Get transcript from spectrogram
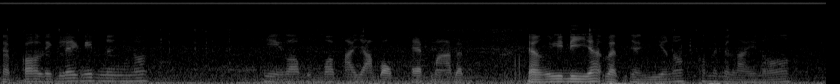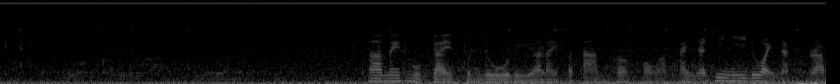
แบบก็เล็กๆนิดนึงเนาะนี่ก็ผมว่าพยายามออกแบบมาแบบอย่างดีๆอะแบบอย่างดีอะเนาะก็ไม่เป็นไรเนาะ ถ้า ไม่ถูกใจคนดูหรืออะไรก็ตามก็ขออภัยหน้าที่นี้ด้วยนะครับ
